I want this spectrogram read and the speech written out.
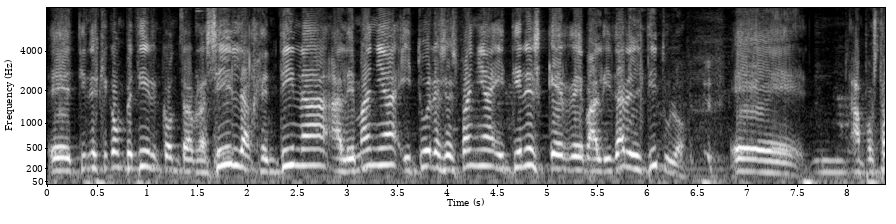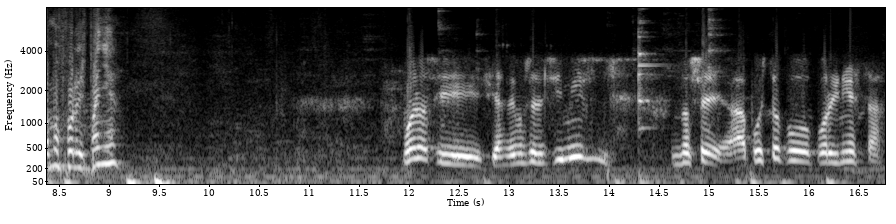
eh, tienes que competir contra Brasil, Argentina, Alemania y tú eres España y tienes que revalidar el título. Eh, ¿Apostamos por España? Bueno, si, si hacemos el símil, no sé, apuesto por Iniesta.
